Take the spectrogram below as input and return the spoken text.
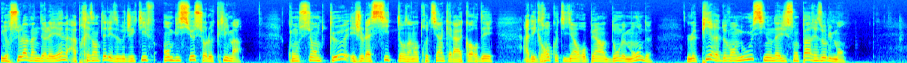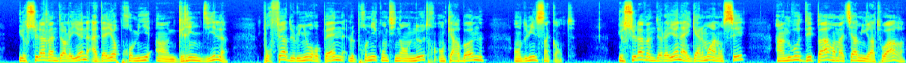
Ursula von der Leyen a présenté des objectifs ambitieux sur le climat. Consciente que, et je la cite dans un entretien qu'elle a accordé à des grands quotidiens européens dont Le Monde, le pire est devant nous si nous n'agissons pas résolument. Ursula von der Leyen a d'ailleurs promis un Green Deal pour faire de l'Union européenne le premier continent neutre en carbone en 2050. Ursula von der Leyen a également annoncé un nouveau départ en matière migratoire,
